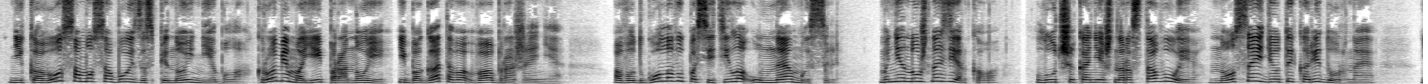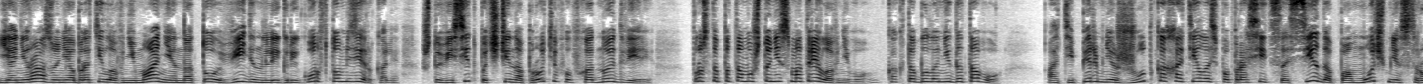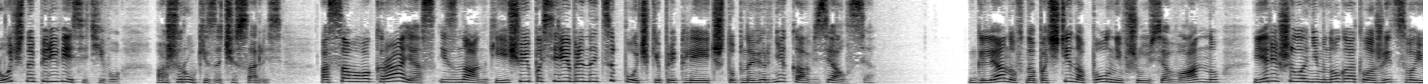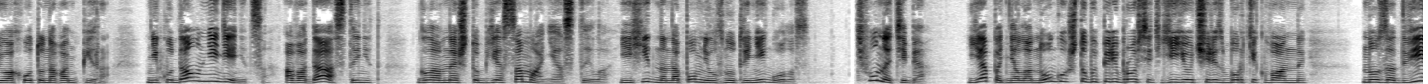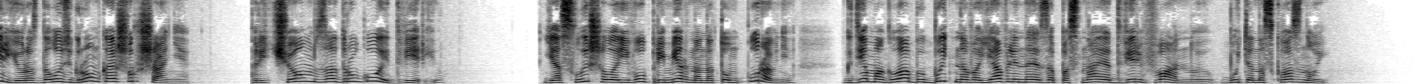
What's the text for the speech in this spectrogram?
Никого, само собой, за спиной не было, кроме моей паранойи и богатого воображения. А вот голову посетила умная мысль. Мне нужно зеркало – Лучше, конечно, ростовое, но сойдет и коридорное. Я ни разу не обратила внимания на то, виден ли Григор в том зеркале, что висит почти напротив входной двери, просто потому что не смотрела в него, как-то было не до того. А теперь мне жутко хотелось попросить соседа помочь мне срочно перевесить его, аж руки зачесались. А с самого края, с изнанки, еще и по серебряной цепочке приклеить, чтоб наверняка взялся. Глянув на почти наполнившуюся ванну, я решила немного отложить свою охоту на вампира. Никуда он не денется, а вода остынет. Главное, чтобы я сама не остыла, ехидно напомнил внутренний голос. Тьфу на тебя! Я подняла ногу, чтобы перебросить ее через бортик ванны, но за дверью раздалось громкое шуршание. Причем за другой дверью. Я слышала его примерно на том уровне, где могла бы быть новоявленная запасная дверь в ванную, будь она сквозной.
